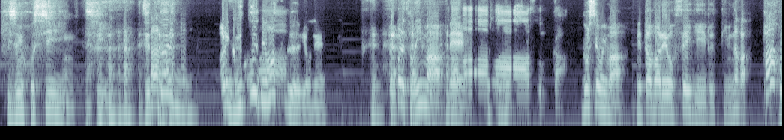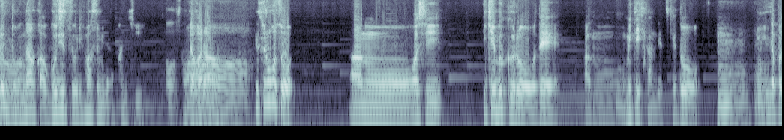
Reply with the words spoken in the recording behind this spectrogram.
非常に欲しいし、絶対、あれグッズで出ますよね。やっぱりその今ね、ああ、そっか。どうしても今、ネタバレを防いでいるっていう、なんか、パンフレットをなんか後日売りますみたいな感じ。そうそう。だからあでそれこそ、あのー、私、池袋で、あのーうん見てきたんですけど、うんうんうん。やっぱ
